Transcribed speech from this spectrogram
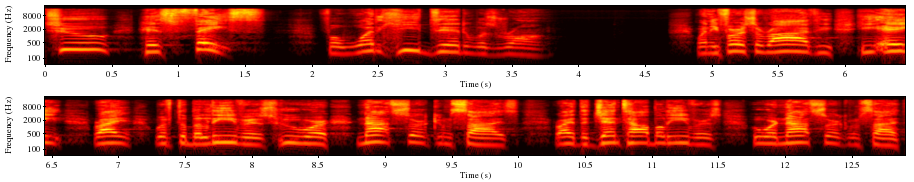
to his face, for what he did was wrong. When he first arrived, he, he ate, right, with the believers who were not circumcised, right, the Gentile believers who were not circumcised.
